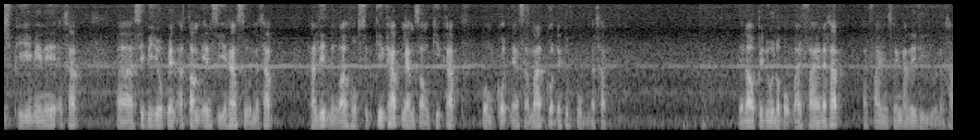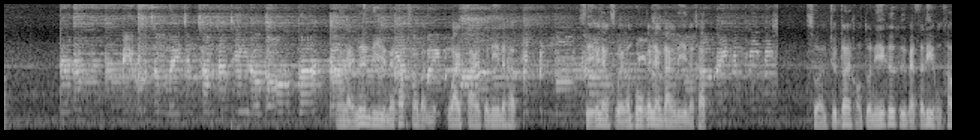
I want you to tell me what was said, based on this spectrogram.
HP mini นะครับ CPU เป็น Atom N450 นะครับฮาร์ดดิสก์160กิกครับแรม2กิกครับปุ่มกดยังสามารถกดได้ทุกปุ่มนะครับ เดี๋ยวเราไปดูระบบ Wi-Fi นะครับ Wi-Fi ยังใช้งานได้ดีอยู่นะครับ ยังไหลลื่นดีอยู่นะครับสำหรับ Wi-Fi ตัวนี้นะครับ สีก็ยังสวยลำโพงก็ยังดังดีนะครับ ส่วนจุดด้อยของตัวนี้ก็คือแบตเตอรี่ของเขา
